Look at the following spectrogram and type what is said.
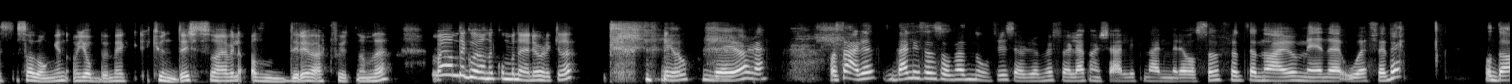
salongen og jobbe med kunder, så jeg ville aldri vært foruten det. Men det går an å kombinere, gjør det ikke det? jo, det gjør det. Og så er det, det er liksom sånn at noen frisørdrømmer føler jeg kanskje er litt nærmere også, for nå er jeg jo med i det OFEB. Og da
